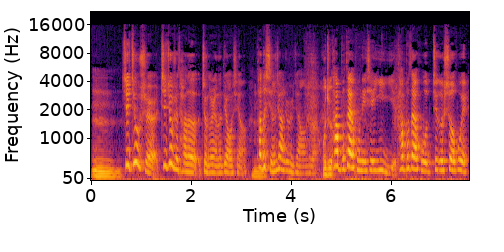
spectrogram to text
嗯，这就是这就是他的整个人的调性，他的形象就是这样子的。我觉得他不在乎那些意义，他不在乎这个社会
